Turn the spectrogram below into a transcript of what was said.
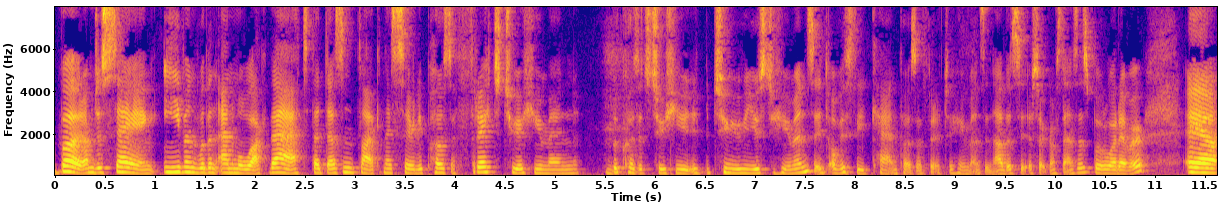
But I'm just saying, even with an animal like that, that doesn't like necessarily pose a threat to a human because it's too hu- too used to humans. It obviously can pose a threat to humans in other circumstances, but whatever. Uh,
